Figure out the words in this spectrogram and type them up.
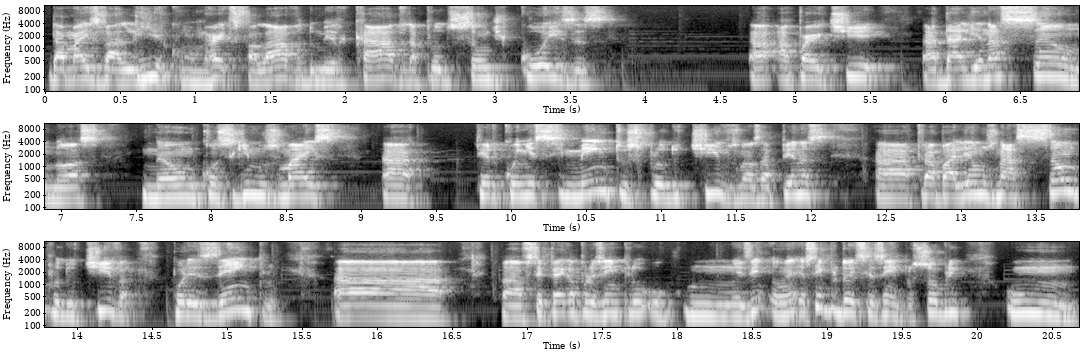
da mais-valia, como Marx falava, do mercado, da produção de coisas, a, a partir a, da alienação. Nós não conseguimos mais a, ter conhecimentos produtivos, nós apenas ah, trabalhamos na ação produtiva. Por exemplo, ah, ah, você pega, por exemplo, um, eu sempre dou esse exemplo sobre um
